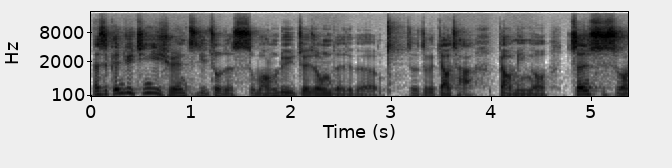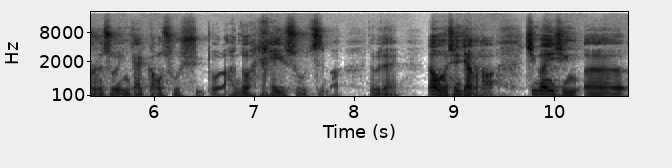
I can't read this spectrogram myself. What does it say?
但是根据经济学人自己做的死亡率追踪的这个这个这个调查表明哦，真实死亡人数应该高出许多了，很多黑数字嘛，对不对？那我们先讲哈，新冠疫情，呃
